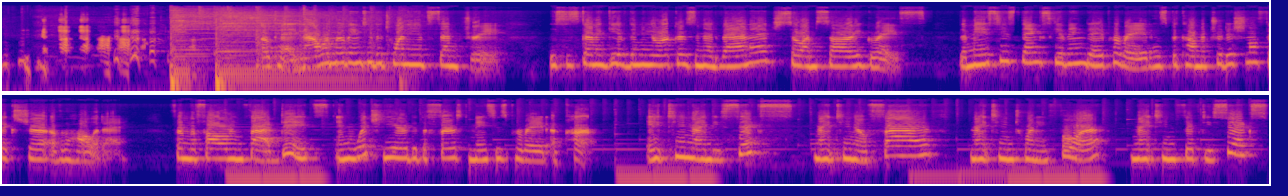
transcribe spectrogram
Okay, now we're moving to the 20th century. This is going to give the New Yorkers an advantage, so I'm sorry, Grace. The Macy's Thanksgiving Day Parade has become a traditional fixture of the holiday. From the following five dates, in which year did the first Macy's Parade occur? 1896, 1905, 1924, 1956,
